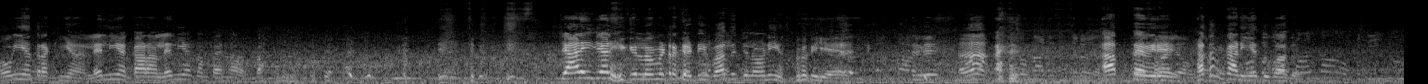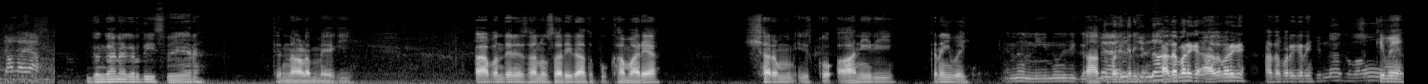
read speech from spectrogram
ਹੋ ਗਈਆਂ ਤਰੱਕੀਆਂ ਲੈ ਲੀਆਂ ਕਾਰਾਂ ਲੈ ਲੀਆਂ ਕੰਪੈਨਾਂ। 40 40 ਕਿਲੋਮੀਟਰ ਗੱਡੀ ਵੱਧ ਚਲਾਉਣੀ ਹੋ ਗਈ ਹੈ। ਹਾਂ। ਆਤੇ ਵੀਰੇ ਖਤਮ ਕਹਾਣੀ ਹੈ ਤੂੰ ਬਾਅਦ। ਚੱਲ ਆਇਆ। ਗੰਗਾ ਨਗਰ ਦੀ ਸਵੇਰ ਤੇ ਨਾਲ ਮੈਗੀ। ਆ ਬੰਦੇ ਨੇ ਸਾਨੂੰ ਸਾਰੀ ਰਾਤ ਭੁੱਖਾ ਮਾਰਿਆ। ਸ਼ਰਮ ਇਸਕੋ ਆ ਨਹੀਂ ਰਹੀ। ਕਿ ਨਹੀਂ ਬਾਈ? ਇਹਨਾਂ ਨੀਂਦ ਨੂੰ ਸੀ ਹੱਥ ਪਰ ਕਰੀ। ਹੱਥ ਪਰ ਹੱਥ ਪਰ ਹੱਥ ਪਰ ਕਰੀ। ਜਿੰਨਾ ਖਵਾਓ ਕਿਵੇਂ?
